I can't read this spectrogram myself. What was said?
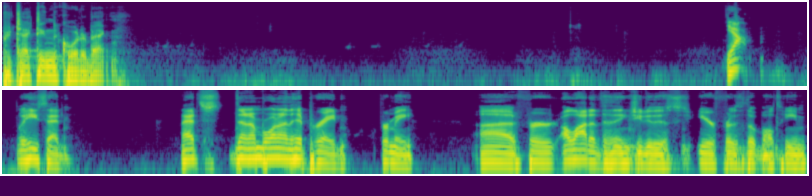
Protecting the quarterback. Yeah. What he said. That's the number one on the hit parade for me. Uh, for a lot of the things you do this year for the football team.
